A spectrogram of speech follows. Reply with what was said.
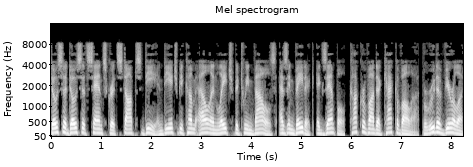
dosa dosath Sanskrit stops d and dh become l and lh between vowels as in Vedic example, kakravada kakavala, varuda virala.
